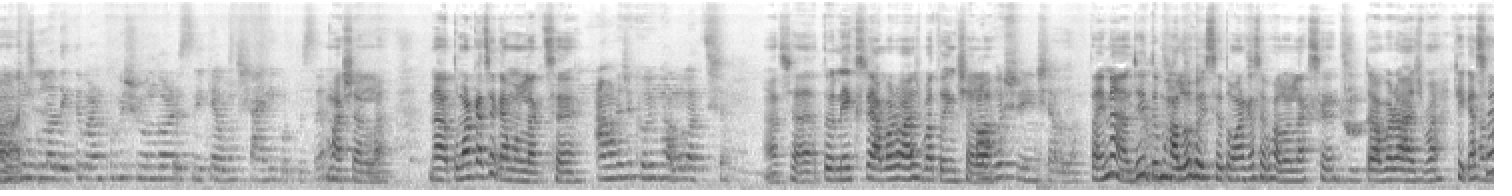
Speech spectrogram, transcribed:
আচ্ছা। চুলগুলো দেখতে পারেন খুবই সুন্দর সিল্কি এবং শাইনি করতেছে। মাশাল্লাহ না তোমার কাছে কেমন লাগছে? আমার কাছে খুবই ভালো লাগছে। আচ্ছা তো নেক্সট আবারও আসবা তো ইনশাল্লাহ অবশ্যই ইনশাল্লাহ তাই না? যেহেতু ভালো হয়েছে তোমার কাছে ভালো লাগছে তো আবারও আসবা ঠিক আছে?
